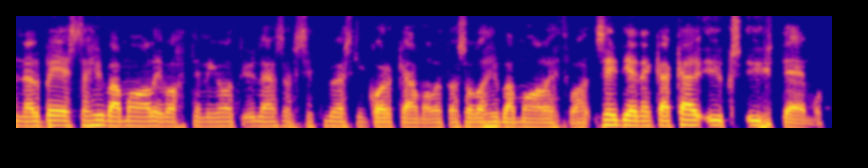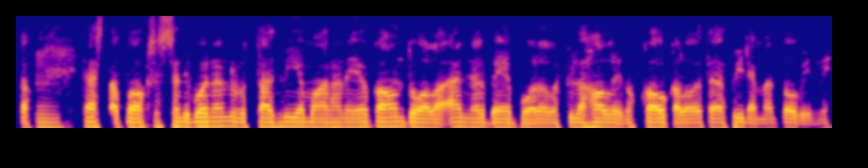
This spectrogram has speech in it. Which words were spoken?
NLBssä hyvä maalivahti, niin olet yleensä sitten myöskin korkeammalla tasolla hyvä maalivahti. Se ei tietenkään käy yksi yhteen, mutta mm. tässä tapauksessa niin voidaan odottaa, että Mia Maaranen, joka on tuolla NLBn puolella kyllä hallinnut kaukaloita ja pidemmän tovin, niin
